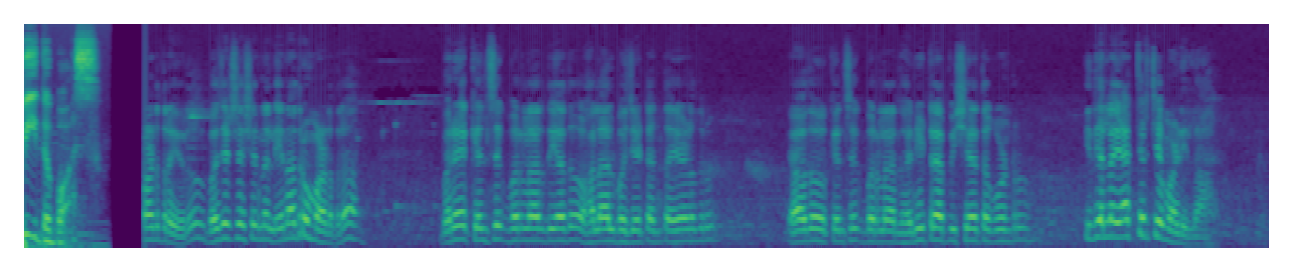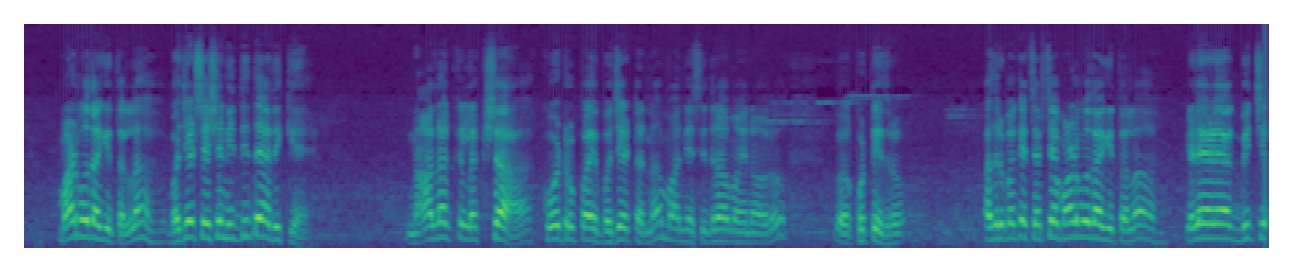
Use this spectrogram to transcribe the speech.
Be the boss ಮಾಡಿದ್ರ ಇವರು? ಬಜೆಟ್ ಸೆಷನ್ನಲ್ಲಿ ಏನಾದರೂ ಮಾಡಿದ್ರ? ಬರೇ ಕೆಲ್ಸಕ್ಕೆ ಬರಲಾರ್ದು ಯಾವುದೋ ಹಲಾಲ್ ಬಜೆಟ್ ಅಂತ ಹೇಳಿದ್ರು. ಯಾವುದೋ ಕೆಲ್ಸಕ್ಕೆ ಬರಲಾರ್ದು ಹನಿ ಟ್ರ್ಯಾಪ್ ವಿಷಯ ತಗೊಂಡ್ರು. ಇದೆಲ್ಲ ಯಾಕೆ ಚರ್ಚೆ ಮಾಡಿಲ್ಲ? ಮಾಡ್ಬೋದಾಗಿತ್ತಲ್ಲ? ಬಜೆಟ್ ಸೆಷನ್ ಇದ್ದಿದ್ದೇ ಅದಕ್ಕೆ. ನಾಲ್ಕು ಲಕ್ಷ ಕೋಟಿ ರೂಪಾಯಿ ಬಜೆಟನ್ನು ಮಾನ್ಯ ಸಿದ್ದರಾಮಯ್ಯನವರು ಕೊಟ್ಟಿದ್ದರು ಅದ್ರ ಬಗ್ಗೆ ಚರ್ಚೆ ಮಾಡ್ಬೋದಾಗಿತ್ತಲ್ಲ? ಎಳೆ ಎಳೆಯಾಗಿ ಬಿಚ್ಚಿ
